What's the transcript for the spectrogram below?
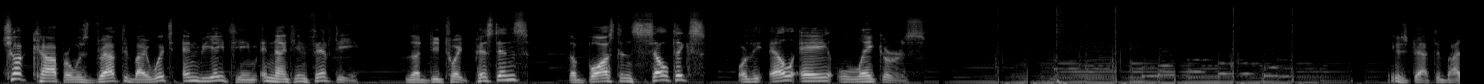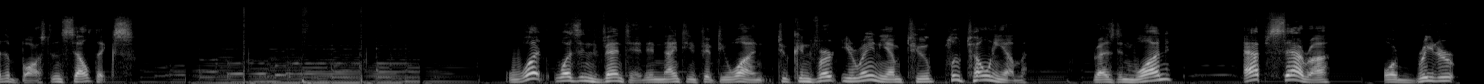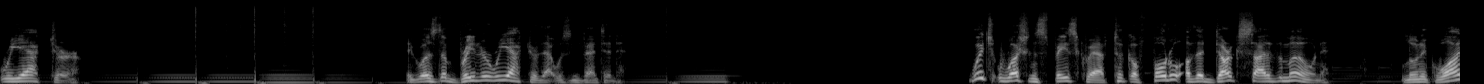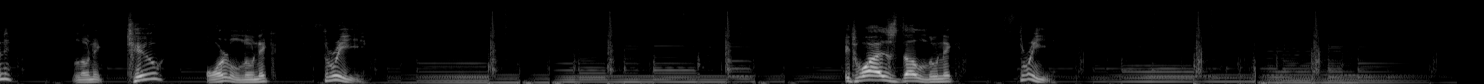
Chuck Cooper was drafted by which NBA team in 1950? the Detroit Pistons, the Boston Celtics, or the LA Lakers? He was drafted by the Boston Celtics. What was invented in 1951 to convert uranium to plutonium? Dresden 1, Apsara, or breeder reactor? It was the breeder reactor that was invented. Which Russian spacecraft took a photo of the dark side of the moon? Lunik 1, Lunik 2, or Lunik 3? It was the Lunik 3.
